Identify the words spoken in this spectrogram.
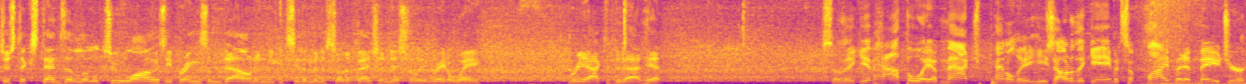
just extends it a little too long as he brings them down. And you can see the Minnesota bench initially right away reacted to that hit. So they give Hathaway a match penalty. He's out of the game. It's a five-minute major.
